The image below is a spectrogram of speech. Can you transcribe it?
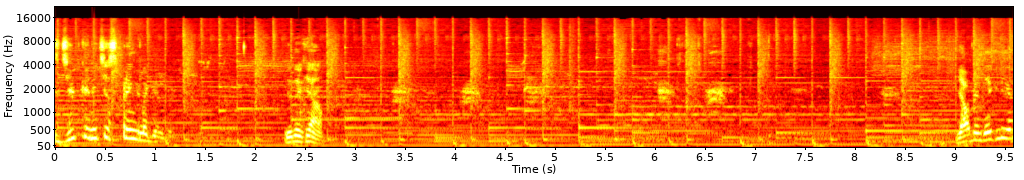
इस जीप के नीचे स्प्रिंग लगे हुए। ये देखिए आप। आपने देख लिया?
